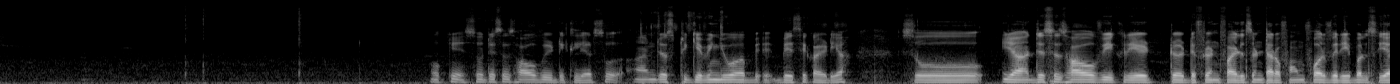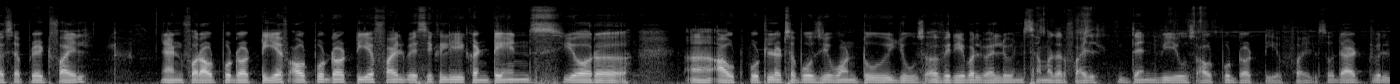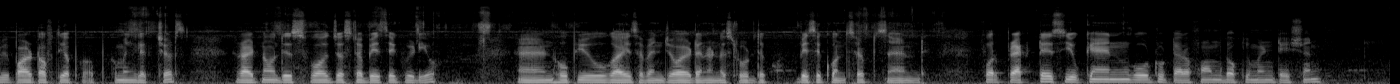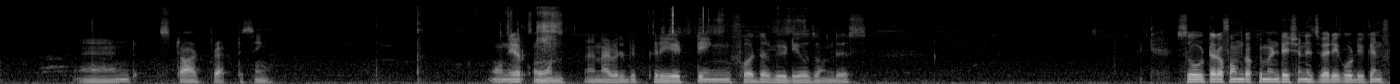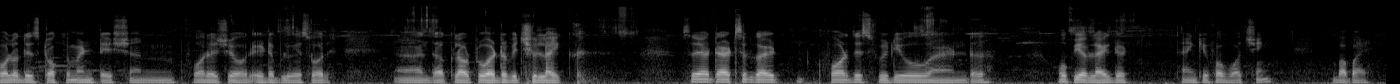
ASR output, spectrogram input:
okay so this is how we declare. So i'm just giving you a basic idea. So yeah this is how we create uh, different files in terraform. For variables we have separate file. And for output.tf output.tf file basically contains your uh, uh, output. Let's suppose you want to use a variable value in some other file then we use output.tf file. So that will be part of the up upcoming lectures. Right now this was just a basic video and hope you guys have enjoyed and understood the basic concepts. And for practice you can go to terraform documentation and start practicing on your own. And I will be creating further videos on this. So terraform documentation is very good. You can follow this documentation for azure aws or uh, the cloud provider which you like so yeah that's it guide for this video and uh, hope you have liked it. Thank you for watching. Bye bye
